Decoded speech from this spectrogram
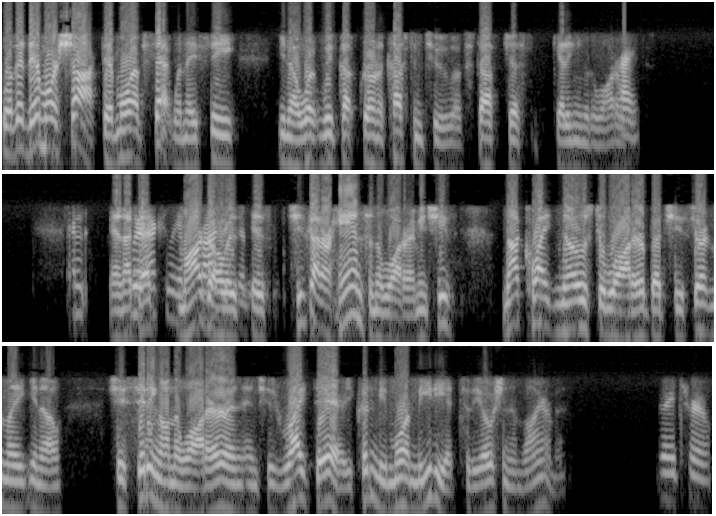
well, they're, they're more shocked. They're more upset when they see, you know, what we've got grown accustomed to of stuff just getting into the waterways. Right. And And I bet Margo is, is she's got her hands in the water. I mean, she's not quite nose to water, but she's certainly, you know, she's sitting on the water and, and she's right there. You couldn't be more immediate to the ocean environment. Very true.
